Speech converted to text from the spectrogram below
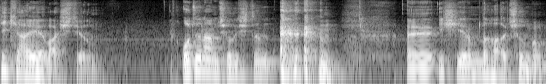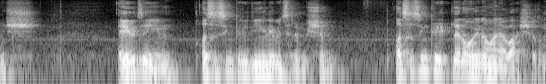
hikayeye başlayalım. O dönem çalıştığım e, iş yerim daha açılmamış. Evdeyim. Assassin's Creed'i yeni bitirmişim. Assassin's Creed'leri oynamaya başladım.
